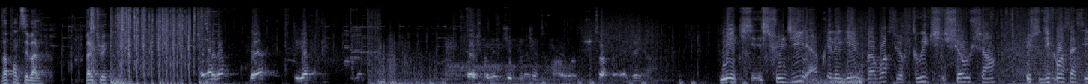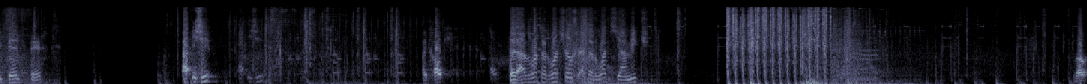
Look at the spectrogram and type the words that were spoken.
va prendre ses balles. Va le tuer. Ouais, j'ai combien de kills 4. Ah ouais, putain. Ben, il y a- Mec, je te dis, après les games, va voir sur Twitch, Shaoshan, et je te dis comment ça s'appelle, frère. Ah, ici. Ah, ici. Un crack. Euh, à droite, à droite, Shaoshan, à ta droite, il y a un mec. Non.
